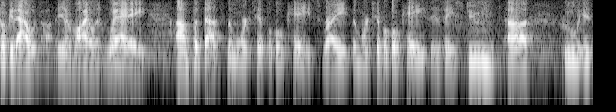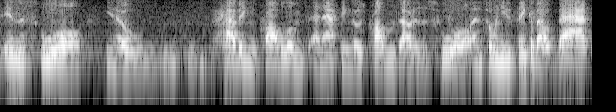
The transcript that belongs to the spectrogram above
took it out in a violent way. Um, but that's the more typical case, right? The more typical case is a student uh, who is in the school, you know, having problems and acting those problems out in the school. And so when you think about that,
